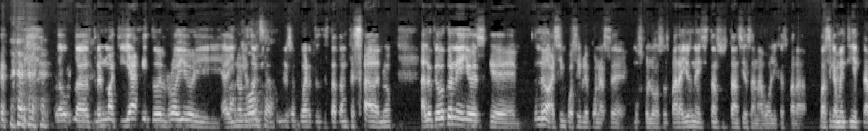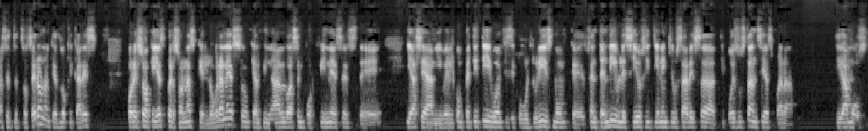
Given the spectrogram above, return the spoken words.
traen maquillaje y todo el rollo y ahí no les da miedo está tan pesada, ¿no? A lo que voy con ello es que no, es imposible ponerse musculosos. Para ellos necesitan sustancias anabólicas para básicamente inyectarse testosterona, que es lo que carece. Por eso aquellas personas que logran eso, que al final lo hacen por fines, este, ya sea a nivel competitivo, en fisicoculturismo, que es entendible, sí o sí tienen que usar ese tipo de sustancias para, digamos,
